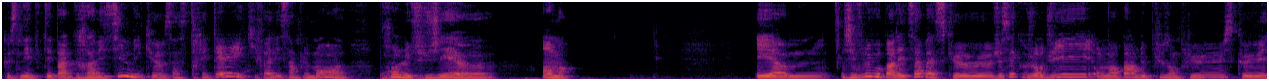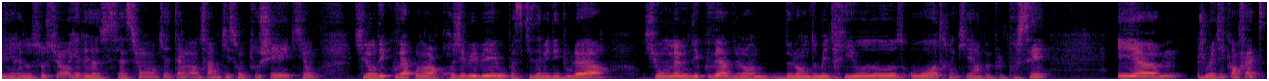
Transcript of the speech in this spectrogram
que ce n'était pas gravissime, mais que ça se traitait et qu'il fallait simplement euh, prendre le sujet en main. Et euh, j'ai voulu vous parler de ça parce que je sais qu'aujourd'hui, on en parle de plus en plus, qu'il y a les réseaux sociaux, qu'il y a des associations, qu'il y a tellement de femmes qui sont touchées, qui l'ont qui découvert pendant leur projet bébé ou parce qu'ils avaient des douleurs, qui ont même découvert de l'endométriose ou autre, hein, qui est un peu plus poussé. Et euh, je me dis qu'en fait,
